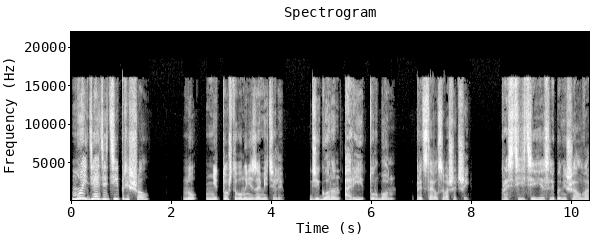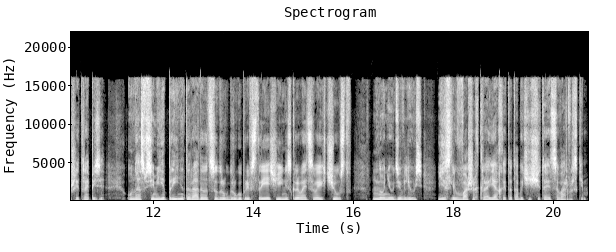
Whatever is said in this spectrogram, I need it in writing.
«Мой дядя Ди пришел». «Ну, не то чтобы мы не заметили. Дигоран Ари Турбон», — представился вошедший. «Простите, если помешал вашей трапезе. У нас в семье принято радоваться друг другу при встрече и не скрывать своих чувств. Но не удивлюсь, если в ваших краях этот обычай считается варварским».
